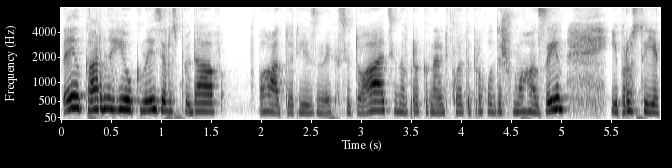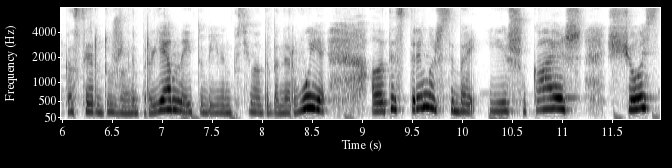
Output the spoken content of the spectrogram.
Дейл Карнегі у книзі розповідав багато різних ситуацій. Наприклад, навіть коли ти приходиш в магазин і просто є касир дуже неприємний, і тобі він постійно тебе нервує, але ти стримуєш себе і шукаєш щось,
